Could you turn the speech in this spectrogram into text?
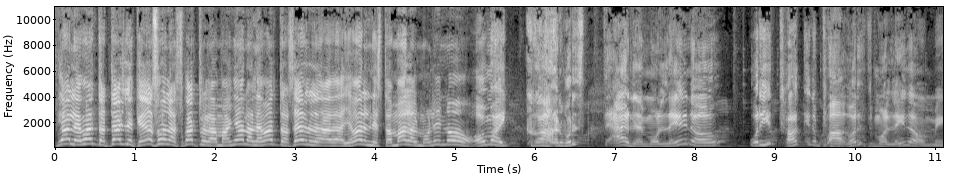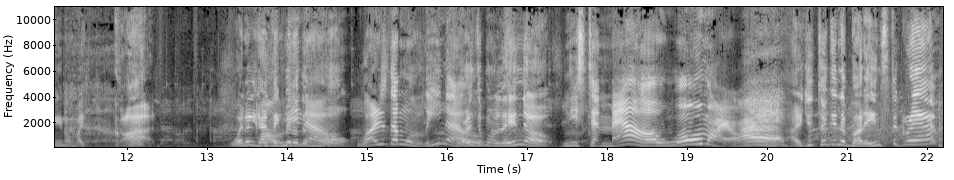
Ya levántate, Ashley, que ya son las 4 de la mañana. Levanta a, hacer, a llevar el nestamal al molino. Oh my God, what is that? El molino? What are you talking about? What does molino mean? Oh my God. When are you gonna take me to the mall? Where's the Molino? Where's the molino? Mr. Mao. Oh my God. Are you talking about Instagram?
